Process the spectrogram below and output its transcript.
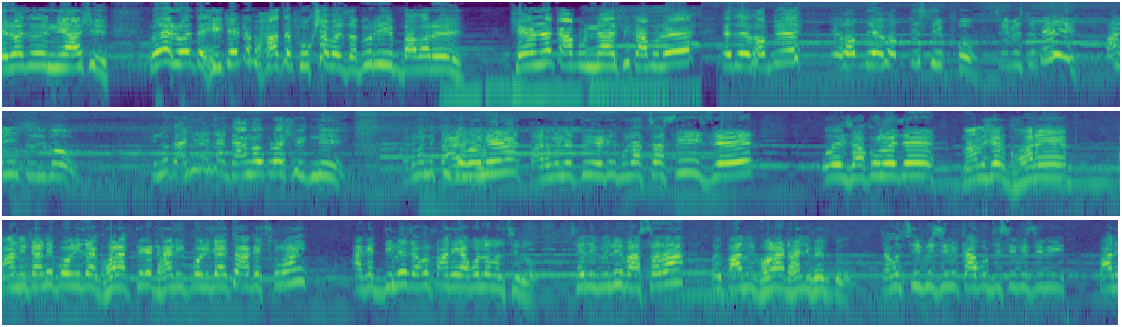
এর রোদ নিয়ে আসি ওই রোদে হিটে একটা হাতে ফুকসা যাবে ওরে বাবারে। সেখানে কাপড় নিয়ে আসি কাপড়ে এই যে ভাবছি এ ভাবছি এ ভাবছি চিপি চিপি পানি তুলবো। কিন্তু সে গাঙ্গা পুরা শুকনি এখন আমি তার মানে তার মানে তুই এটি বুঝাতে চাচ্ছিস যে ওই যখন ওই যে মানুষের ঘরে পানি টানি পড়ে যায় ঘরের থেকে ঢালি পড়ে যায় তো আগের সময় আগের দিনে যখন পানি অ্যাভেলেবল ছিল ছেলেবিলি বাচ্চারা ওই পানি ঘোড়া ঢালি ফেলতো। তখন চিবি চিবি কাপড় দিয়ে চিবি চিবি পানি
